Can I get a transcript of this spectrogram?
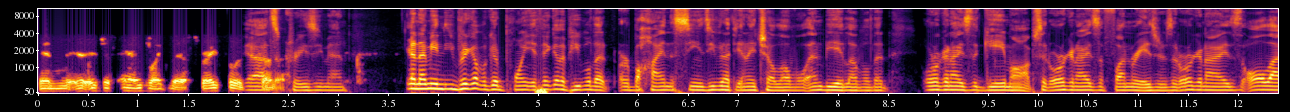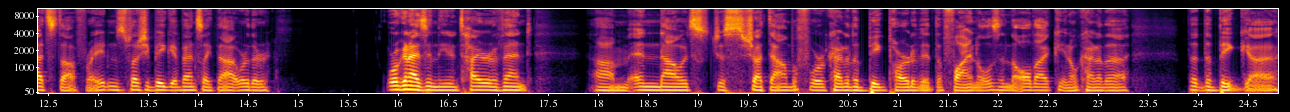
and it just ends like this, right? So it's yeah. That's kinda, crazy, man. And I mean, you bring up a good point. You think of the people that are behind the scenes, even at the NHL level, NBA level, that organize the game ops, that organize the fundraisers, that organize all that stuff, right? And especially big events like that where they're organizing the entire event. Um, and now it's just shut down before kind of the big part of it, the finals and all that, you know, kind of the the, the big uh,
